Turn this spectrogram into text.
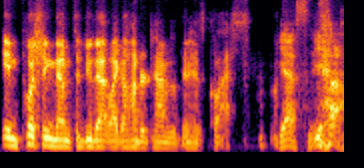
in pushing them to do that like a hundred times within his class. yes. Yeah.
